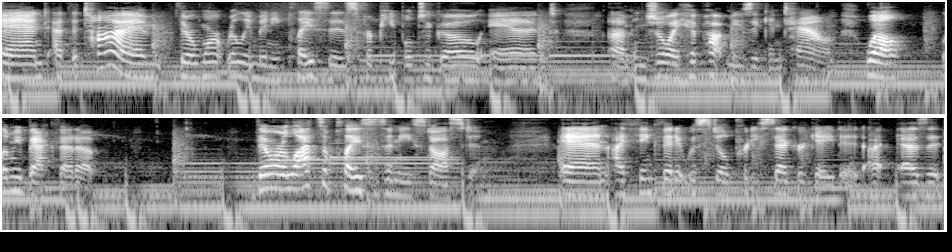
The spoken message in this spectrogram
And at the time, there weren't really many places for people to go and um, enjoy hip hop music in town. Well, let me back that up. There were lots of places in East Austin, and I think that it was still pretty segregated as it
